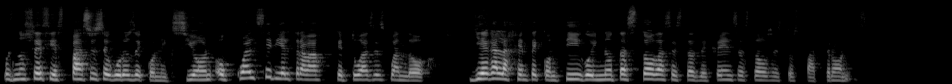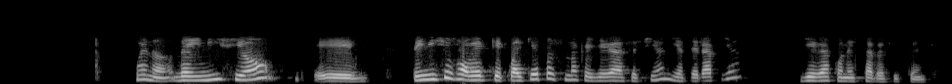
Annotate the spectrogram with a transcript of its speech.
pues no sé si espacios seguros de conexión o cuál sería el trabajo que tú haces cuando llega la gente contigo y notas todas estas defensas, todos estos patrones? Bueno, de inicio, eh, de inicio saber que cualquier persona que llega a sesión y a terapia llega con esta resistencia.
